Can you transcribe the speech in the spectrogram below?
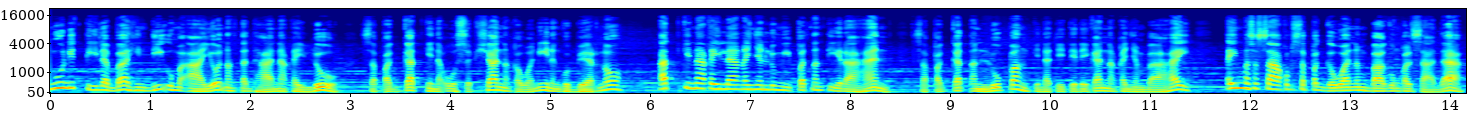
Ngunit tila ba hindi umaayon ang tadhana kay Lou sapagkat kinausap siya ng kawani ng gobyerno at kinakailangan niyang lumipat ng tirahan sapagkat ang lupang kinatitirikan ng kanyang bahay ay masasakop sa paggawa ng bagong kalsada.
